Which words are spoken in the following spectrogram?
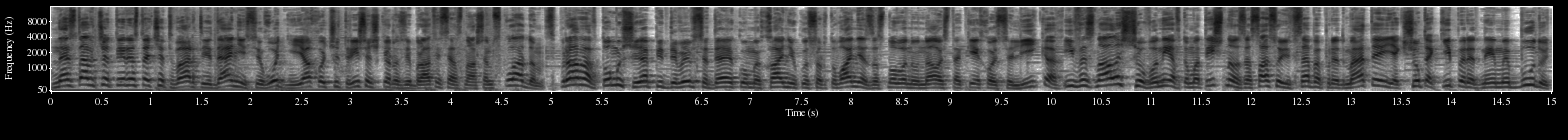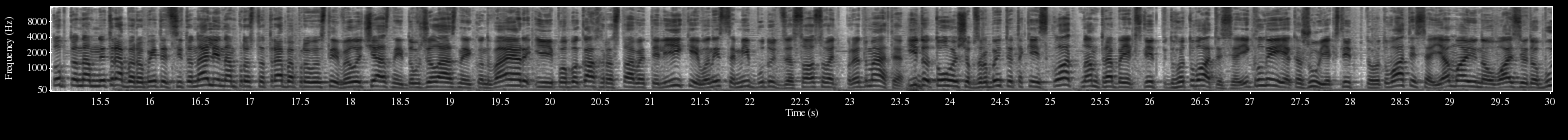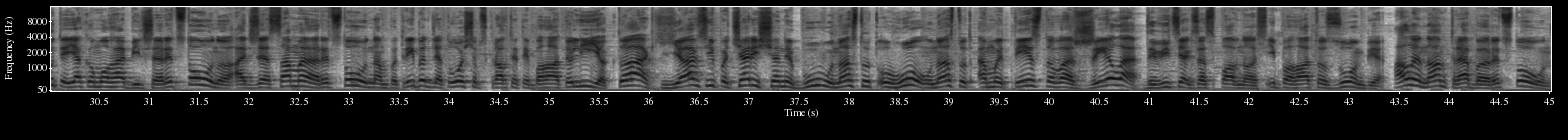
Не став 404 день, і сьогодні я хочу трішечки розібратися з нашим складом. Справа в тому, що я піддивився деяку механіку сортування, засновану на ось таких ось ліках, і ви знали, що вони автоматично засасують в себе предмети, якщо такі перед ними будуть. Тобто нам не треба робити ці тунелі, нам просто треба провести величезний довжелезний конвейер і по боках розставити лійки, і вони самі будуть засасувати предмети. І до того, щоб зробити такий склад, нам треба як слід підготуватися. І коли я кажу, як слід підготуватися, я маю на увазі добути якомога більше редстоуну, адже саме редстоун нам потрібен для того, щоб скрафтити багато лійок. Так, я в цій печері ще не був. У нас тут ого, у нас тут аметистова жила. Дивіться, як заспавнилась, і багато зомбі. Але нам треба редстоун.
